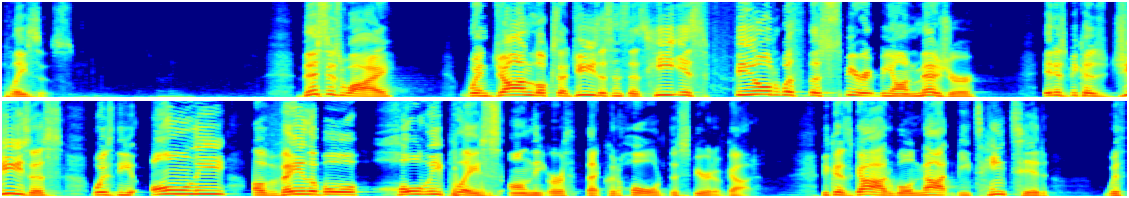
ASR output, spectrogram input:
places. This is why when John looks at Jesus and says, He is filled with the Spirit beyond measure, it is because Jesus was the only available holy place on the earth that could hold the Spirit of God. Because God will not be tainted with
